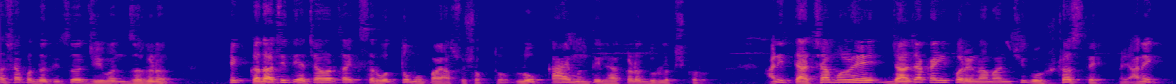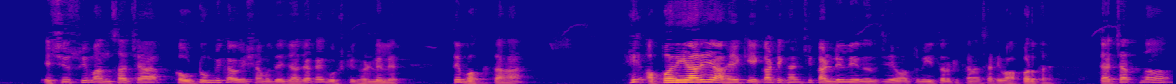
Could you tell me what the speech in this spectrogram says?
तशा पद्धतीचं जीवन जगणं हे कदाचित याच्यावरचा एक सर्वोत्तम उपाय असू शकतो. लोक काय म्हणतील ह्याकडे दुर्लक्ष करून. आणि त्याच्यामुळे ज्या ज्या काही परिणामांची गोष्ट असते म्हणजे अनेक यशस्वी माणसाच्या कौटुंबिक आयुष्यामध्ये ज्या ज्या काही गोष्टी घडलेल्या आहेत ते बघता हे अपरिहार्य आहे की एका ठिकाणची काढलेली एनर्जी जेव्हा तुम्ही इतर ठिकाणासाठी वापरताय त्याच्यातनं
